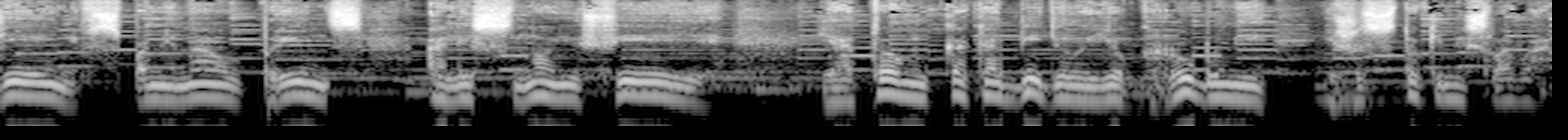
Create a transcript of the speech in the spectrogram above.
день вспоминал принц о лесной фее, и о том, как обидел ее грубыми и жестокими словами.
